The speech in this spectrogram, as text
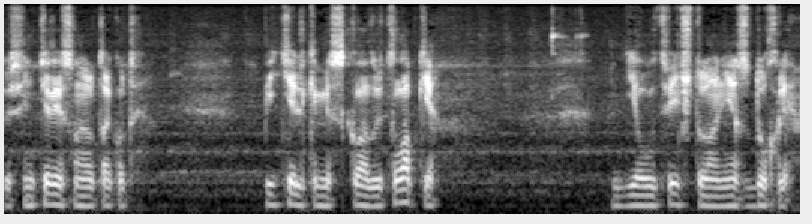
То есть интересно вот так вот петельками складывать лапки. Делают вид, что они сдохли.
